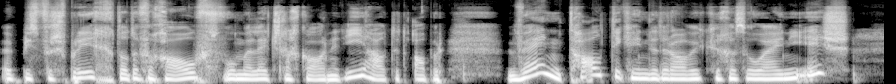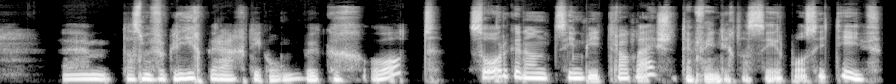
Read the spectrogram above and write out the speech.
etwas verspricht oder verkauft, wo man letztlich gar nicht einhält. Aber wenn die Haltung hinter dran wirklich so eine ist, ähm, dass man für Gleichberechtigung wirklich will, sorgen und seinen Beitrag leistet, dann finde ich das sehr positiv.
